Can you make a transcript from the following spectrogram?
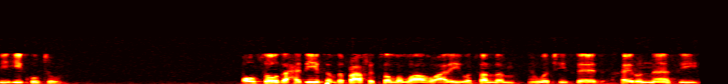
be equal to. Also the hadith of the Prophet sallallahu alaihi wasallam in which he said, خير الناس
